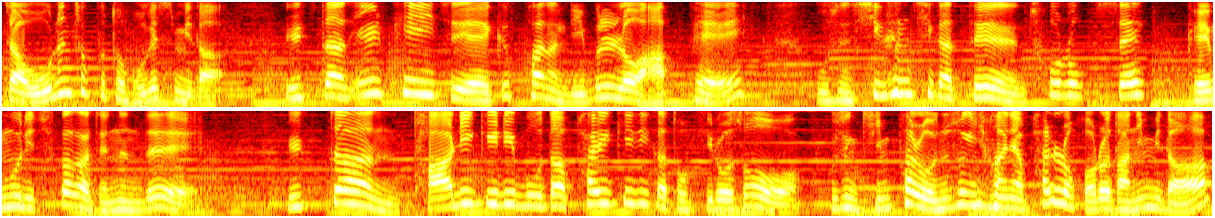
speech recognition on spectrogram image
자 오른쪽부터 보겠습니다 일단 1페이지의 끝판은 니블러 앞에 무슨 시금치 같은 초록색 괴물이 추가가 됐는데 일단 다리 길이보다 팔 길이가 더 길어서 무슨 긴팔 원숭이 마냥 팔로 걸어 다닙니다.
